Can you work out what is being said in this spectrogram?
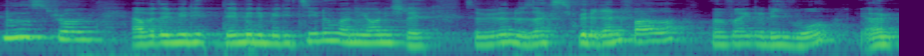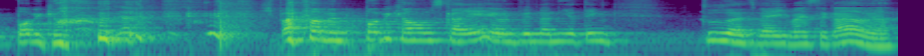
Nur strong. Aber den, Medi den mit dem Mediziner fand ich auch nicht schlecht. So wie wenn du sagst, ich bin Rennfahrer, dann fragt er dich wo? Ja, im Bobbycar. ich fahr einfach mit dem Bobbycar ums Karree und bin dann hier Ding. Tu so, als wäre ich weiß der Geier wer.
